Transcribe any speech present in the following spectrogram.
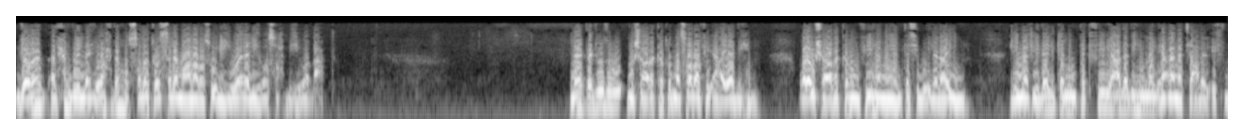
جواب الحمد لله وحده والصلاة والسلام على رسوله وآله وصحبه وبعد. لا تجوز مشاركة النصارى في أعيادهم ولو شاركهم فيها من ينتسب إلى العلم لما في ذلك من تكثير عددهم والإعانة على الإثم.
